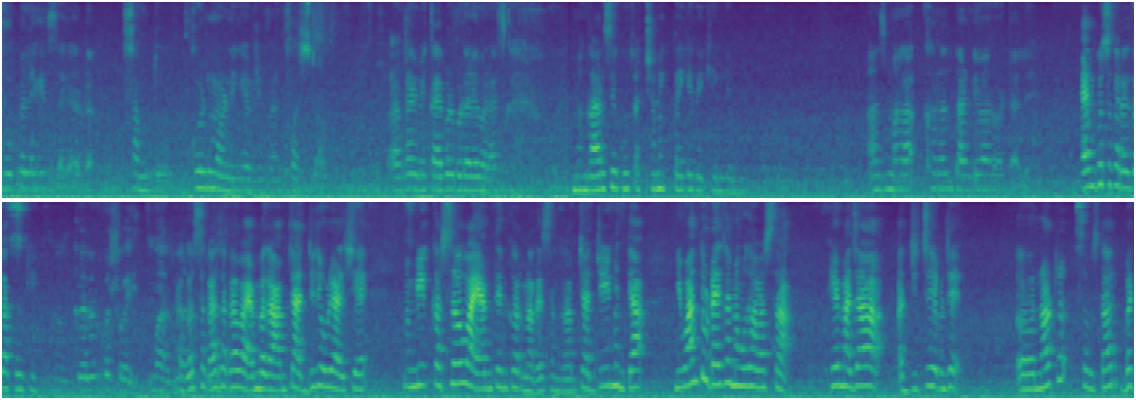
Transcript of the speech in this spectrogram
झोप लगेच सगळ्यांना सांगतो. Good morning everyone first of अगर मैं काय बड़बड़ा वाला आज का भंगार से कुछ अच्छा निघता है क्या देखेंगे अभी आज मला खरंच दांडेवार वाटाले. व्यायाम कसं करायचं दाखवू की? करत बसवाय माझं अगं सकाळ सकाळ व्यायाम बघा. आमच्या आजी जेवढी आळशी आहे मग मी कसं व्यायाम ते करणार आहे सांगा. आमची आजी म्हणत्या निवांत उठायचं नऊ दहा वाजता. हे माझ्या आजीचे म्हणजे नॉट संस्कार बट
